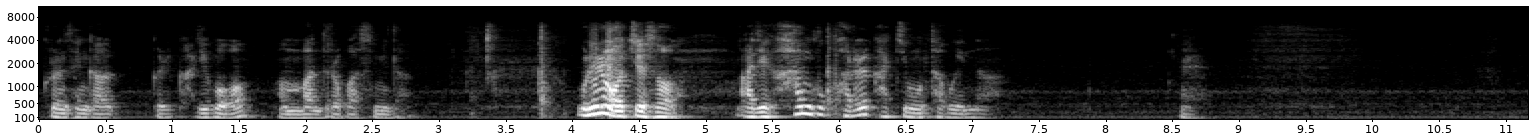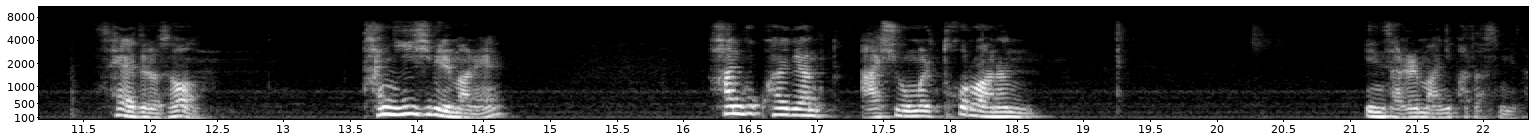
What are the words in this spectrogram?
그런 생각을 가지고 만들어 봤습니다. 우리는 어째서 아직 한국화를 갖지 못하고 있나? 새해 들어서 단 20일 만에 한국화에 대한 아쉬움을 토로하는 인사를 많이 받았습니다.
